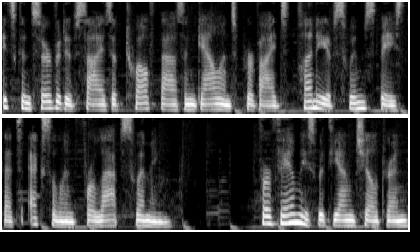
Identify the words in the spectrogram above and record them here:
its conservative size of 12,000 gallons provides plenty of swim space that's excellent for lap swimming. For families with young children,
